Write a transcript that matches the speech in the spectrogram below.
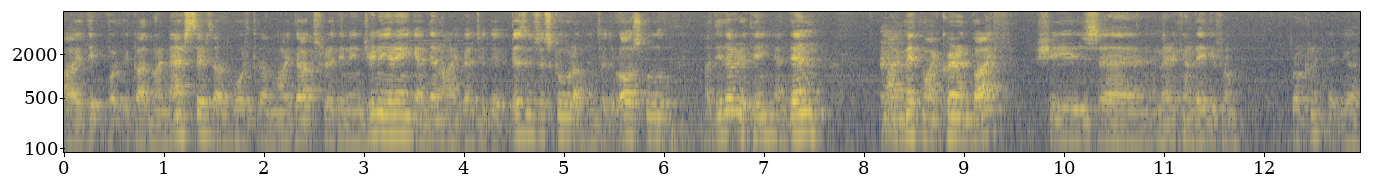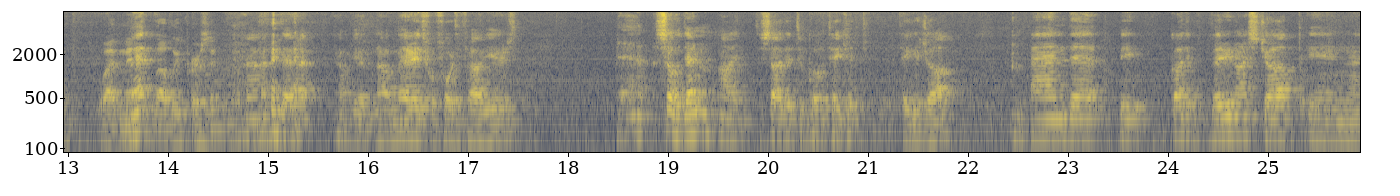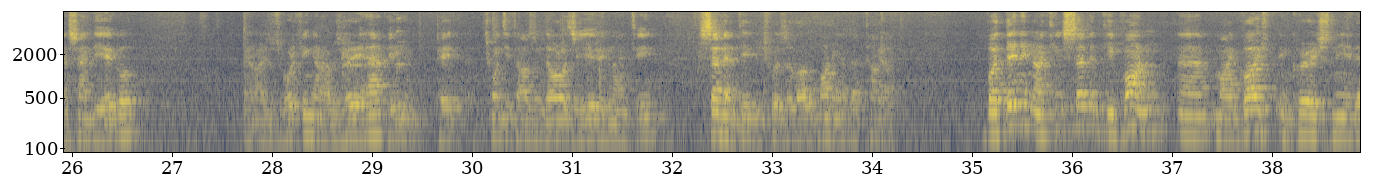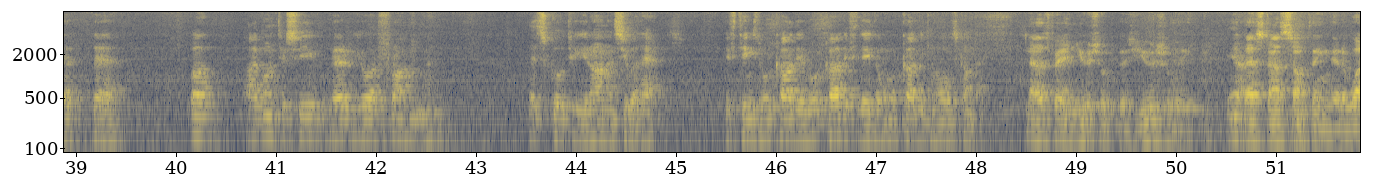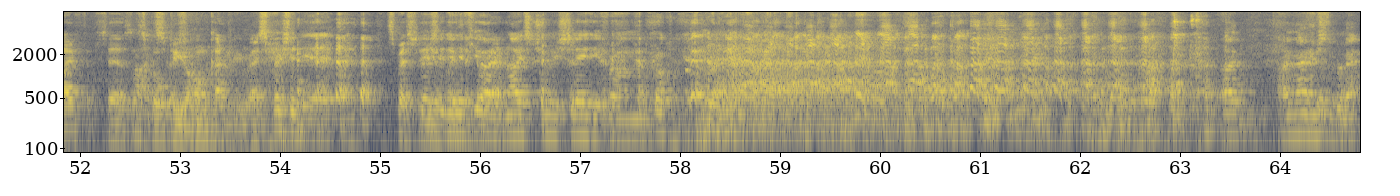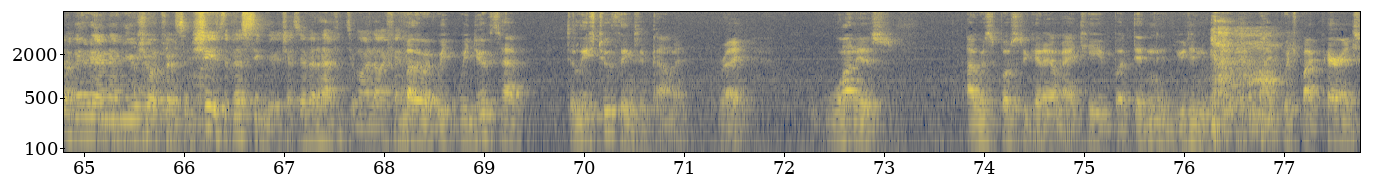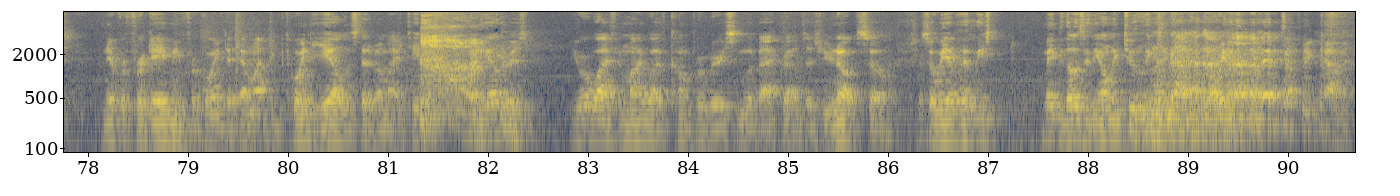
I did, got my master's, I worked on my doctorate in engineering, and then I went to the business school, I went to the law school, I did everything, and then I met my current wife. She is uh, an American lady from Brooklyn that you have Well, I met, lovely person. are now married for 45 years. And so then I decided to go take it, take a job, and uh, we got a very nice job in uh, San Diego. And I was working, and I was very happy. Paid twenty thousand dollars a year in 1970, which was a lot of money at that time. Yeah. But then in 1971, uh, my wife encouraged me that, uh, well, I want to see where you are from, and let's go to Iran and see what happens. If things work out, they work out. If they don't work out, they can always come back. Now, that's very unusual because usually Yeah. that's not something that a wife says, let's go to your home country, right? Especially, uh, Especially especially if you are a nice Jewish lady from uh, Brooklyn. I I managed to marry an unusual person. She's the best thing which has ever happened to my life. By the way, we, we do have at least two things in common, right? One is, I was supposed to get MIT, but didn't, and you didn't, get MIT, which my parents never forgave me for going to MIT, going to Yale instead of MIT. And the other is, your wife and my wife come from very similar backgrounds, as you know, so, so we have at least, maybe those are the only two things in common. We have something in common.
